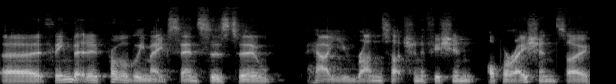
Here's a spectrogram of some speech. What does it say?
uh, thing, but it probably makes sense as to how you run such an efficient operation. So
